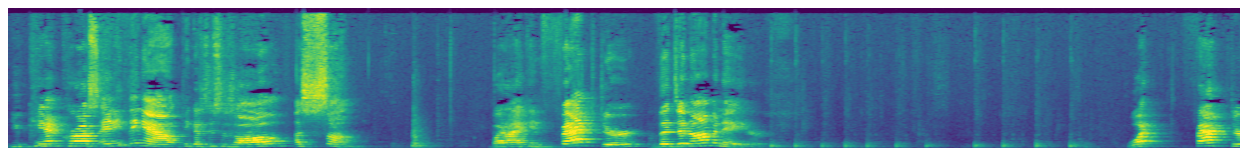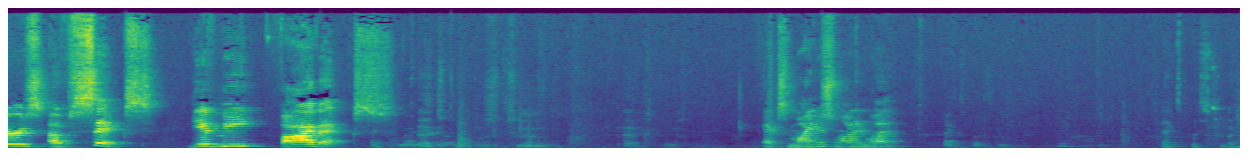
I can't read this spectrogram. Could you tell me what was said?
You can't cross anything out because this is all a sum. But I can factor the denominator. What factors of 6 give me 5x? X plus two, X plus. X minus 1 and what? X plus two. X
